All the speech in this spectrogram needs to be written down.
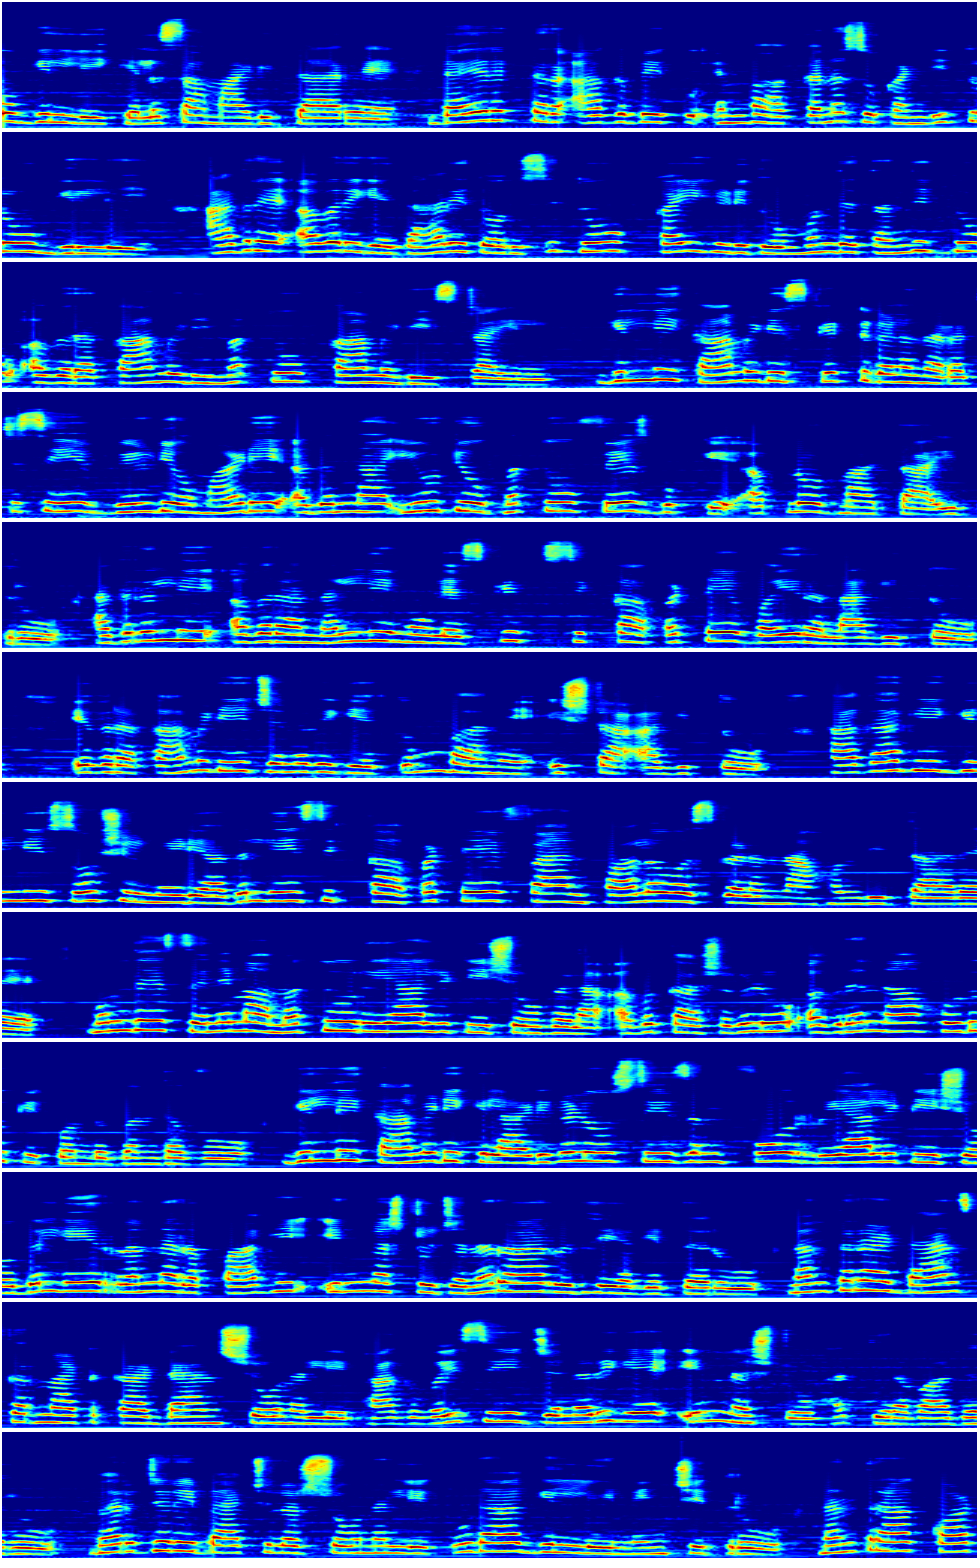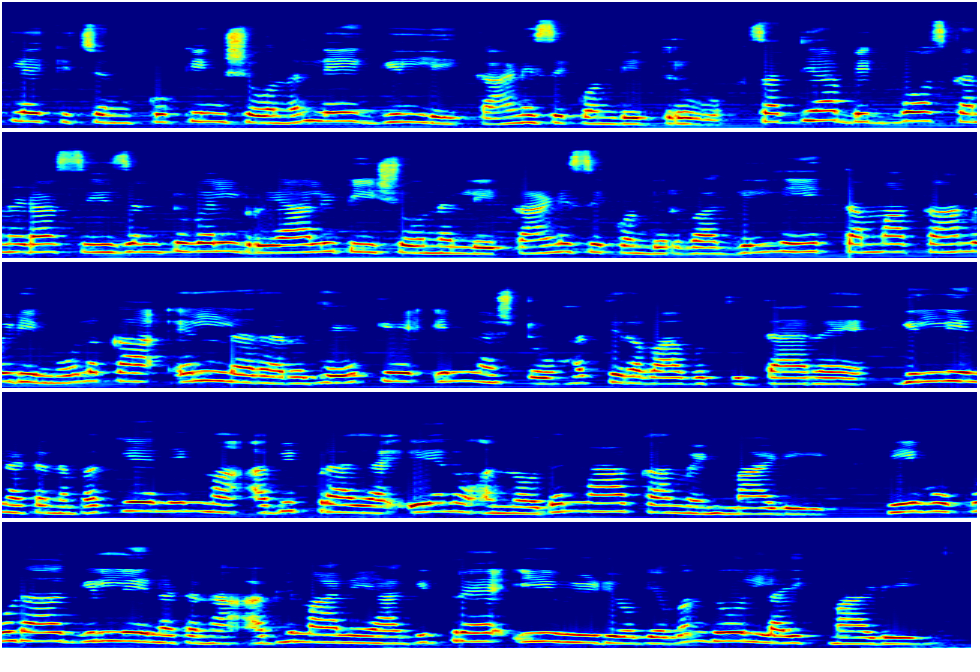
ಗಿಲ್ಲಿ ಕೆಲಸ ಮಾಡಿದ್ದಾರೆ. ಡೈರೆಕ್ಟರ್ ಆಗಬೇಕು ಎಂಬ ಕನಸು ಕಂಡಿದ್ರು ಗಿಲ್ಲಿ. ಆದರೆ ಅವರಿಗೆ ದಾರಿ ತೋರಿಸಿದ್ದು, ಕೈ ಹಿಡಿದು ಮುಂದೆ ತಂದಿದ್ದು ಅವರ ಕಾಮಿಡಿ ಮತ್ತು comedy style. Gilli comedy skit ಗಳನ್ನ ರಚಿಸಿ ವಿಡಿಯೋ ಮಾಡಿ ಅದನ್ನ ಯೂಟ್ಯೂಬ್ ಮತ್ತು ಫೇಸ್ಬುಕ್ಗೆ ಅಪ್ಲೋಡ್ ಮಾಡ್ತಾ ಇದ್ರು. ಅದರಲ್ಲಿ ಅವರ ನಲ್ಲಿ ಮೂಳೆ ಸ್ಕಿಟ್ ಸಿಕ್ಕಾಪಟ್ಟೆ ವೈರಲ್ ಆಗಿತ್ತು. ಇವರ ಕಾಮಿಡಿ ಜನರಿಗೆ ತುಂಬಾನೇ ಇಷ್ಟ ಆಗಿತ್ತು. ಹಾಗಾಗಿ ಗಿಲ್ಲಿ ಸೋಷಿಯಲ್ ಮೀಡಿಯಾದಲ್ಲಿ ಸಿಕ್ಕಾಪಟ್ಟೆ ಫ್ಯಾನ್ ಫಾಲೋವರ್ಸ್ ಗಳನ್ನ ಹೊಂದಿದ್ದಾರೆ. ಮುಂದೆ ಸಿನಿಮಾ ಮತ್ತು ರಿಯಾಲಿಟಿ ಶೋಗಳ ಅವಕಾಶಗಳು ಅವರನ್ನ ಹುಡುಕಿಕೊಂಡು ಬಂದವು. ಗಿಲ್ಲಿ ಕಾಮಿಡಿ ಕಿಲಾಡಿಗಳು ಸೀಸನ್ ಫೋರ್ ರಿಯಾಲಿಟಿ ಶೋದಲ್ಲಿ ರನ್ನರ್ ಅಪ್ ಆಗಿ ಇನ್ನಷ್ಟು ಜನರ ಹೃದಯ ಗೆದ್ದರು ನಂತರ ಡ್ಯಾನ್ಸ್ ಕರ್ನಾಟಕ ಡ್ಯಾನ್ಸ್ ಶೋನಲ್ಲಿ ಭಾಗವಹಿಸಿ ಜನರಿಗೆ ಇನ್ನಷ್ಟು ಹತ್ತಿರವಾದರು. ಭರ್ಜರಿ ಬ್ಯಾಚುಲರ್ ಶೋನಲ್ಲಿ ಕೂಡ ಗಿಲ್ಲಿ ಮಿಂಚಿದ್ರು. ನಂತರ ಕಾಟ್ಲೆ ಕಿಚನ್ ಕುಕಿಂಗ್ ಶೋನಲ್ಲಿ ಗಿಲ್ಲಿ ಕಾಣಿಸಿಕೊಂಡಿದ್ರು. ಸದ್ಯ Bigg Boss Kannada season twelve reality ಶೋನಲ್ಲಿ ಕಾಣಿಸಿಕೊಂಡಿರುವ ಗಿಲ್ಲಿ ತಮ್ಮ ಕಾಮಿಡಿ ಮೂಲಕ ಎಲ್ಲರ ಹೃದಯಕ್ಕೆ ಇನ್ನಷ್ಟು ಹತ್ತಿರವಾಗುತ್ತಿದ್ದಾರೆ. ಗಿಲ್ಲಿ ನಟನ ಬಗ್ಗೆ ನಿಮ್ಮ ಅಭಿಪ್ರಾಯ ಏನು ಅನ್ನೋದನ್ನ ಕಾಮೆಂಟ್ ಮಾಡಿ. ನೀವು ಕೂಡ ಗಿಲ್ಲಿ ನಟನ ಅಭಿಮಾನಿಯಾಗಿದ್ರೆ ಈ ವಿಡಿಯೋಗೆ ಒಂದು ಲೈಕ್ ಮಾಡಿ.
